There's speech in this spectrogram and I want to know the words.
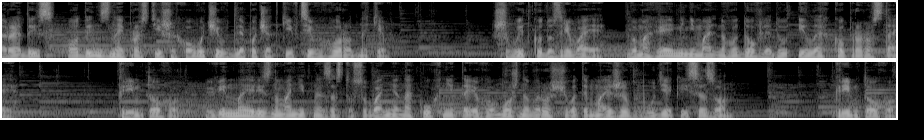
Редис один з найпростіших овочів для початківців-городників. Швидко дозріває, вимагає мінімального догляду і легко проростає. Крім того, він має різноманітне застосування на кухні та його можна вирощувати майже в будь-який сезон. Крім того,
